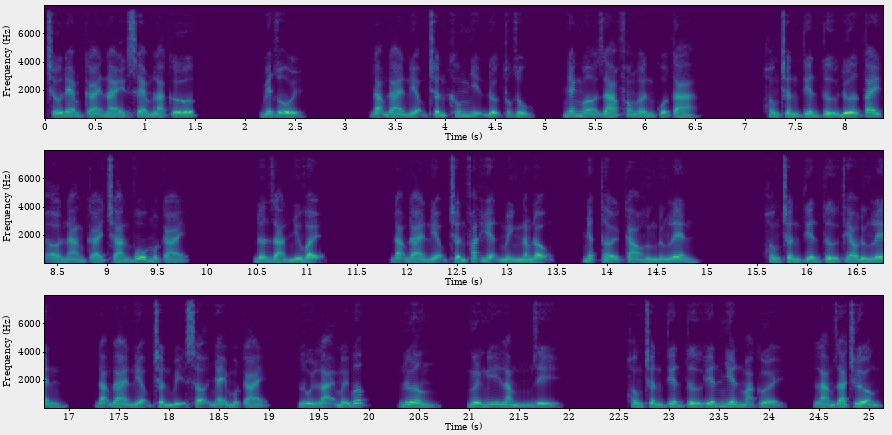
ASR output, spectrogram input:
chớ đem cái này xem là cớ. Biết rồi. Đạm đài niệm Trần không nhịn được thúc giục, nhanh mở ra phong ấn của ta. Hồng Trần Tiên Tử đưa tay ở nàng cái chán vỗ một cái. Đơn giản như vậy. Đạm đài niệm Trần phát hiện mình năng động, nhất thời cao hứng đứng lên. Hồng Trần Tiên Tử theo đứng lên, đạm đài niệm Trần bị sợ nhảy một cái, lùi lại mấy bước, nương, ngươi nghĩ làm gì? Hồng Trần Tiên Tử yên nhiên mà cười, làm ra trưởng,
